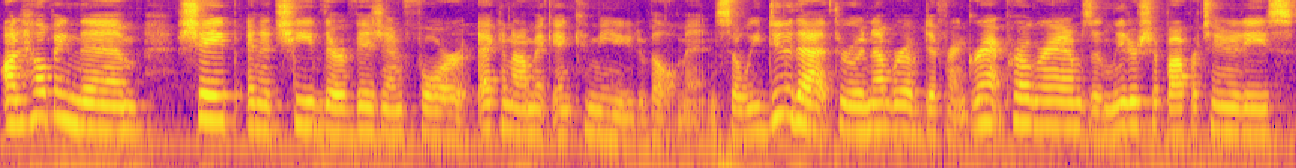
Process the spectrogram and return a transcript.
on helping them shape and achieve their vision for economic and community development. So we do that through a number of different grant programs and leadership opportunities.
